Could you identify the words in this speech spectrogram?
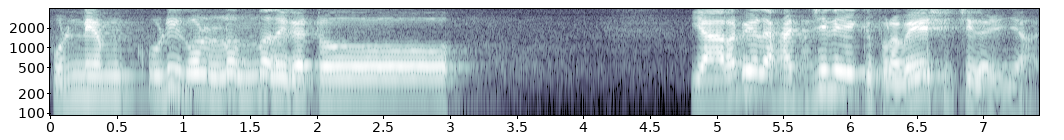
പുണ്യം കുടികൊള്ളുന്നത് കേട്ടോ ഈ അറബികൾ ഹജ്ജിലേക്ക് പ്രവേശിച്ചു കഴിഞ്ഞാൽ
